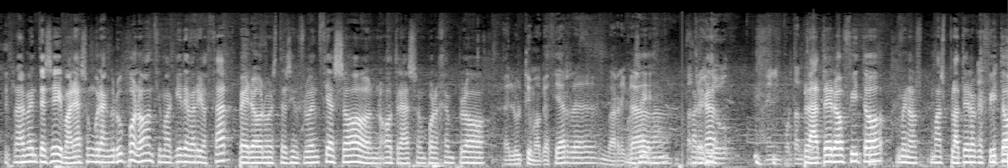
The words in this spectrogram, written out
realmente sí, Marea es un gran grupo, ¿no? Encima aquí de Berriozar, pero nuestras influencias son otras. Son, por ejemplo, El último que cierre, barricada. Sí, barricada. También importante. Platero, Fito, menos más Platero que Fito.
